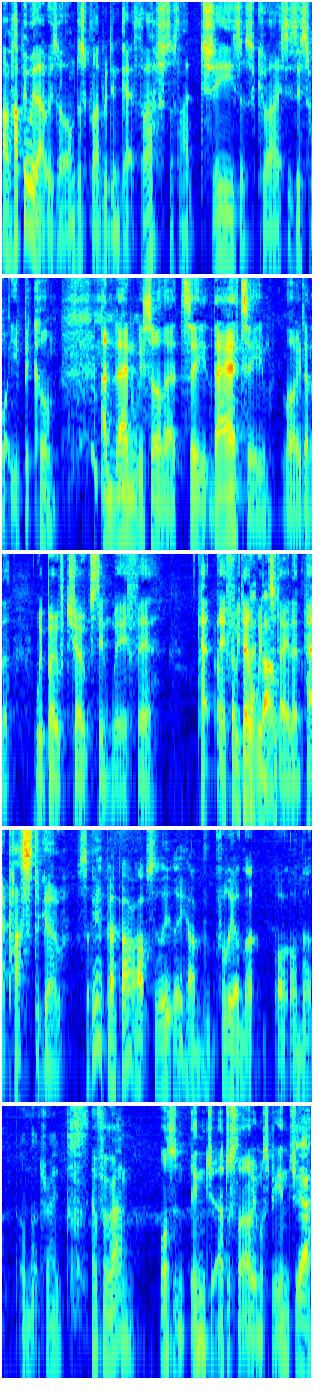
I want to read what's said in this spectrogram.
I'm happy with that result. I'm just glad we didn't get thrashed." I was like, "Jesus Christ, is this what you've become?" and then we saw their team, their team, Lloyd, and uh, we both joked, didn't we? If uh, Pep, oh, if Pep, we don't Pep win out. today, then Pep has to go. So. Yeah, Pep out, absolutely. I'm fully on that on that on that train. And Varane wasn't injured. I just thought, oh, he must be injured. Yeah,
